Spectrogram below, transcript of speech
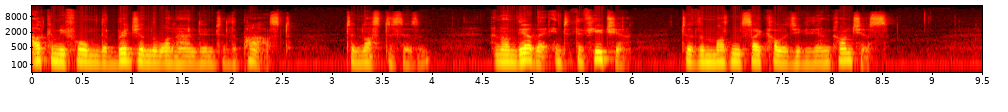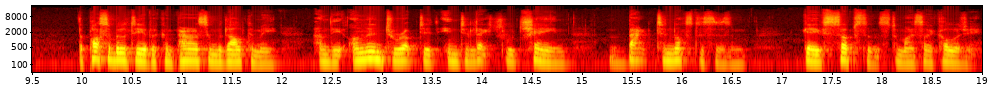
alchemy formed the bridge on the one hand into the past, to Gnosticism, and on the other into the future, to the modern psychology of the unconscious. The possibility of a comparison with alchemy and the uninterrupted intellectual chain back to Gnosticism gave substance to my psychology.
